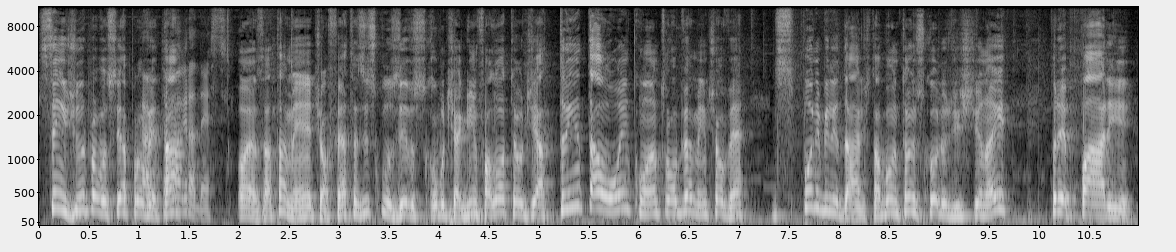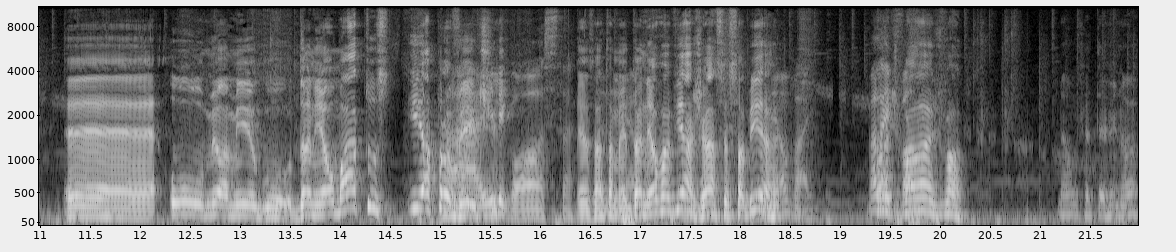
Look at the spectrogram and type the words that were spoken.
sem juros para você aproveitar. Cartão agradece. Oh, exatamente, ofertas exclusivas, como o Tiaguinho falou, até o dia 30 ou enquanto, obviamente, houver disponibilidade, tá bom? Então escolha o destino aí, prepare é, o meu amigo Daniel Matos e aproveite. Ah, ele gosta. Exatamente, Daniel, Daniel vai viajar, você sabia? Daniel vai. Vai lá, Pode falar, Edvaldo. Não, já terminou.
